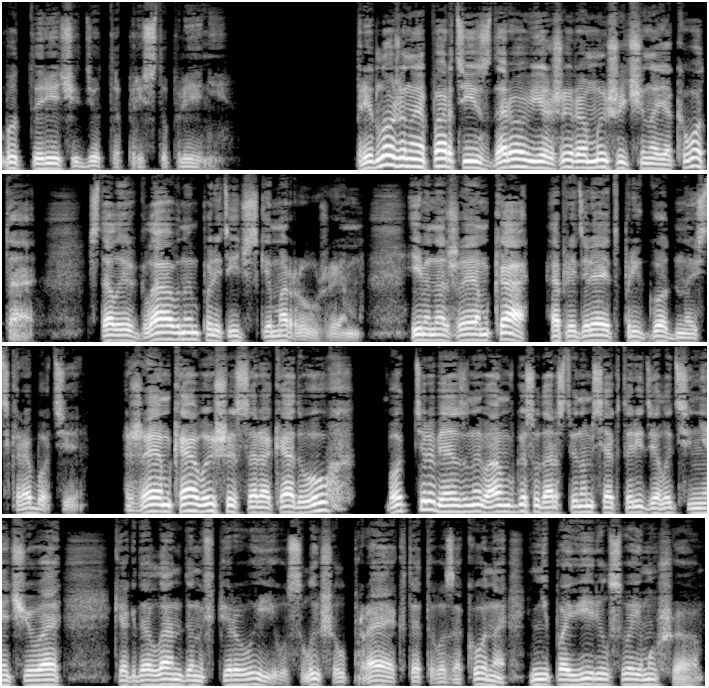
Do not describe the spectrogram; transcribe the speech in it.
будто речь идет о преступлении. Предложенная партией здоровья жиромышечная квота стала их главным политическим оружием. Именно ЖМК определяет пригодность к работе. ЖМК выше 42, будьте любезны, вам в государственном секторе делать нечего. Когда Лондон впервые услышал проект этого закона, не поверил своим ушам.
